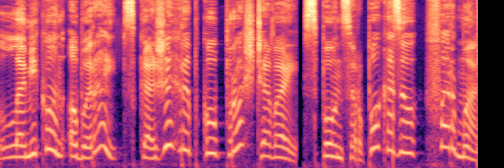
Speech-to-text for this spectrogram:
Ламікон обирай, скажи грибку прощавай. Спонсор показу Фармак.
